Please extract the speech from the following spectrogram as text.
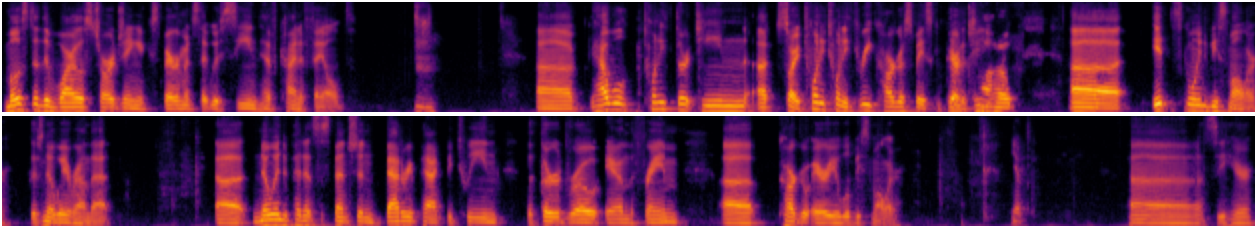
Most of the wireless charging experiments that we've seen have kind of failed. Mm. Uh, how will 2013, uh, sorry, 2023 cargo space compare 13. to Tahoe? Uh, it's going to be smaller. There's no way around that. Uh, no independent suspension, battery pack between the third row and the frame. Uh, cargo area will be smaller. Yep. Uh, let's see here.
